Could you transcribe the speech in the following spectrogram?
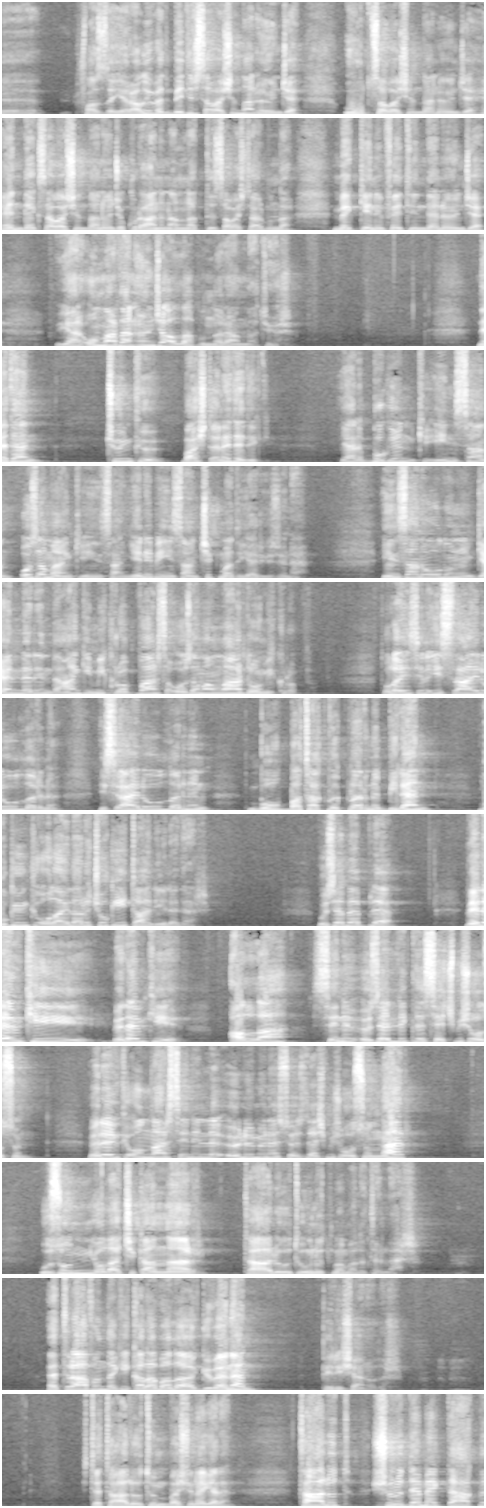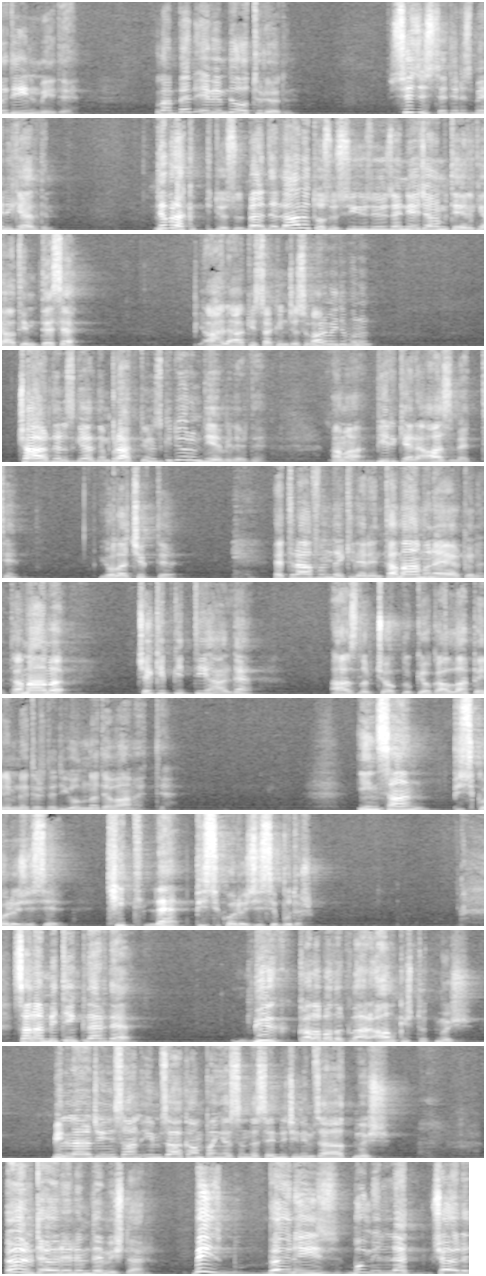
fazla yer alıyor ve Bedir Savaşı'ndan önce, Uhud Savaşı'ndan önce, Hendek Savaşı'ndan önce, Kur'an'ın anlattığı savaşlar bunlar. Mekke'nin fethinden önce, yani onlardan önce Allah bunları anlatıyor. Neden? Çünkü başta ne dedik? Yani bugünkü insan, o zamanki insan, yeni bir insan çıkmadı yeryüzüne. İnsanoğlunun genlerinde hangi mikrop varsa o zaman vardı o mikrop. Dolayısıyla İsrail oğullarını İsrail oğullarının bu bataklıklarını bilen bugünkü olayları çok iyi tahlil eder. Bu sebeple velev ki velev ki Allah seni özellikle seçmiş olsun. Velev ki onlar seninle ölümüne sözleşmiş olsunlar. Uzun yola çıkanlar Talut'u unutmamalıdırlar. Etrafındaki kalabalığa güvenen perişan olur. İşte Talut'un başına gelen. Talut şunu demekte haklı değil miydi? Ulan ben evimde oturuyordum. Siz istediniz beni geldim. Ne bırakıp gidiyorsunuz? Ben de lanet olsun sizin yüzünüzden niye canımı tehlikeye atayım dese. Bir ahlaki sakıncası var mıydı bunun? Çağırdınız geldim bıraktınız gidiyorum diyebilirdi. Ama bir kere azmetti. Yola çıktı. Etrafındakilerin tamamına yakını, tamamı Çekip gittiği halde azlık çokluk yok Allah benimledir dedi yoluna devam etti. İnsan psikolojisi, kitle psikolojisi budur. Sana mitinglerde büyük kalabalıklar alkış tutmuş. Binlerce insan imza kampanyasında senin için imza atmış. Öl de ölelim demişler. Biz böyleyiz. Bu millet şöyle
